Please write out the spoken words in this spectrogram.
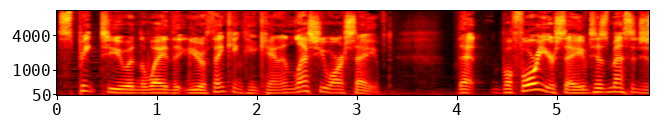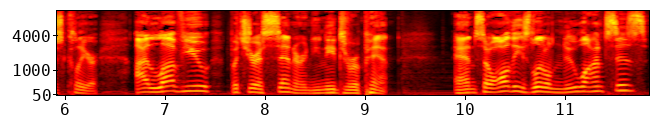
speak to you in the way that you're thinking He can unless you are saved that before you're saved, his message is clear. I love you, but you're a sinner and you need to repent. And so all these little nuances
